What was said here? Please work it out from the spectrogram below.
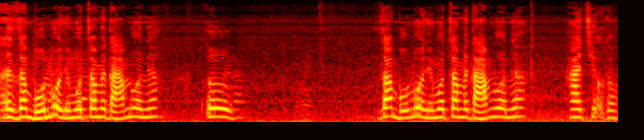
Giam 4 bộ nhớ 118 luôn nhá. Ừ. Giam 4 bộ nhớ 118 luôn nhá. 2 triệu thôi.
